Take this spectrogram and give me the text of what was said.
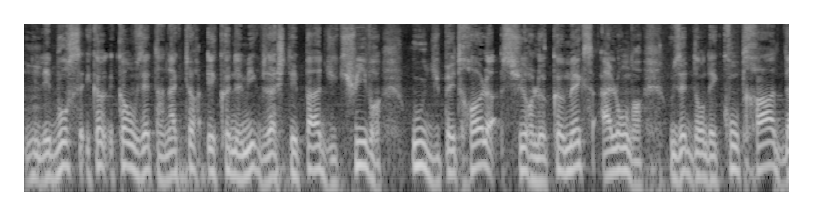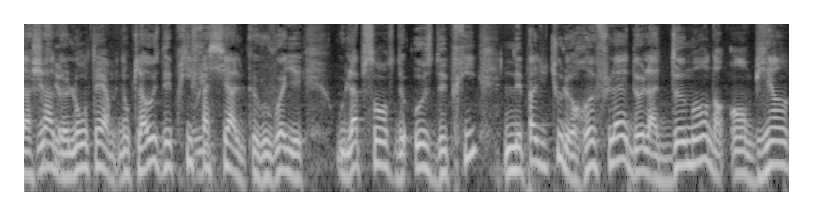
Mmh. Les bourses, quand, quand, vous êtes un acteur économique, vous achetez pas du cuivre ou du pétrole sur le COMEX à Londres. Vous êtes dans des contrats d'achat de long terme. Donc la hausse des prix faciale que vous voyez ou l'absence de hausse des prix n'est pas du tout le reflet de la demande en biens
